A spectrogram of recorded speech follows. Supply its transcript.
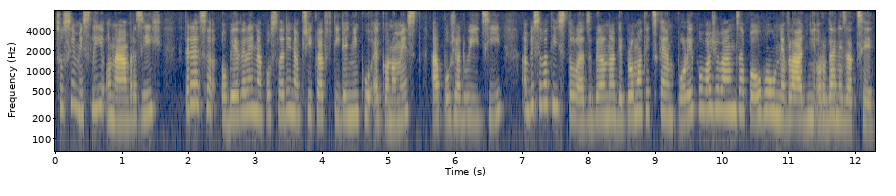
co si myslí o návrzích, které se objevily naposledy například v týdeníku Economist a požadující, aby svatý stolec byl na diplomatickém poli považován za pouhou nevládní organizaci.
